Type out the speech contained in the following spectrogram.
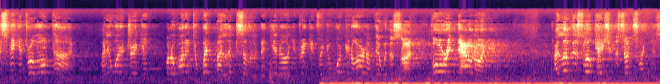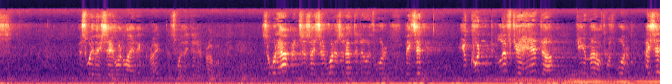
Was speaking for a long time. I didn't want to drink it, but I wanted to wet my lips a little bit. You know, you're drinking for, you're working hard up there with the sun pouring down on you. I love this location. The sun's like this. This way they save on lighting, right? That's why they did it probably. So what happens is I said, what does it have to do with water? They said, you couldn't lift your hand up to your mouth with water. I said,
